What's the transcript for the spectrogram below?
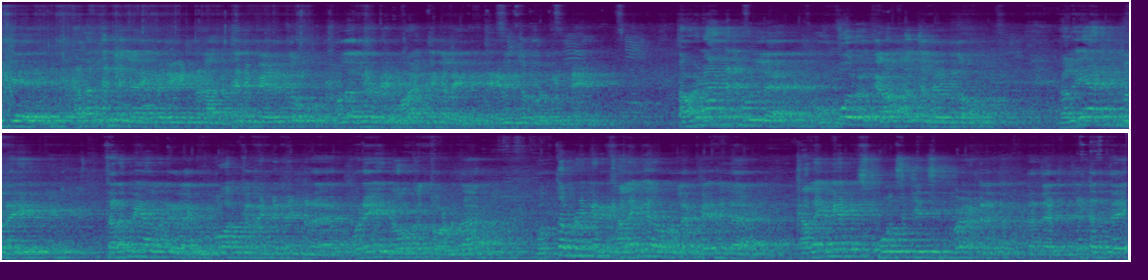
இங்கே நலத்திட்டங்களை பெறுகின்ற அத்தனை பேருக்கும் முதல்வருடைய வாழ்த்துக்களை தெரிவித்துக் கொள்கின்றேன். தமிழ்நாட்டில் உள்ள ஒவ்வொரு கிராமத்திலிருந்தும் விளையாட்டுத்துறை திறமையாளர்களை உருவாக்க வேண்டும் என்ற ஒரே நோக்கத்தோடு தான் முத்தமிழர் கலைஞர் அவர்கள பேரில் கலைஞர் ஸ்போர்ட்ஸ் கிட்ஸ் திட்டத்தை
